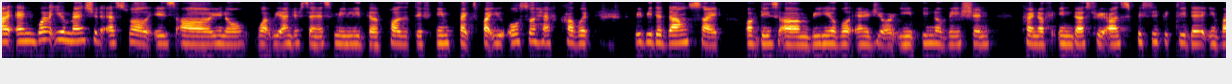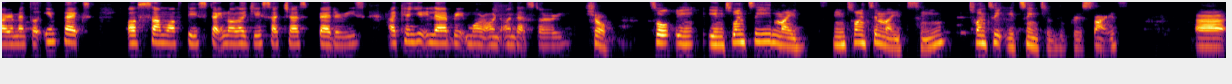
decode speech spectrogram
Uh, and what you mentioned as well is, uh, you know, what we understand is mainly the positive impacts, but you also have covered maybe the downside of this um, renewable energy or innovation kind of industry on specifically the environmental impacts of some of these technologies such as batteries. Uh, can you elaborate more on, on that story? Sure. So in, in, 2019, in 2019, 2018 to be precise, uh,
